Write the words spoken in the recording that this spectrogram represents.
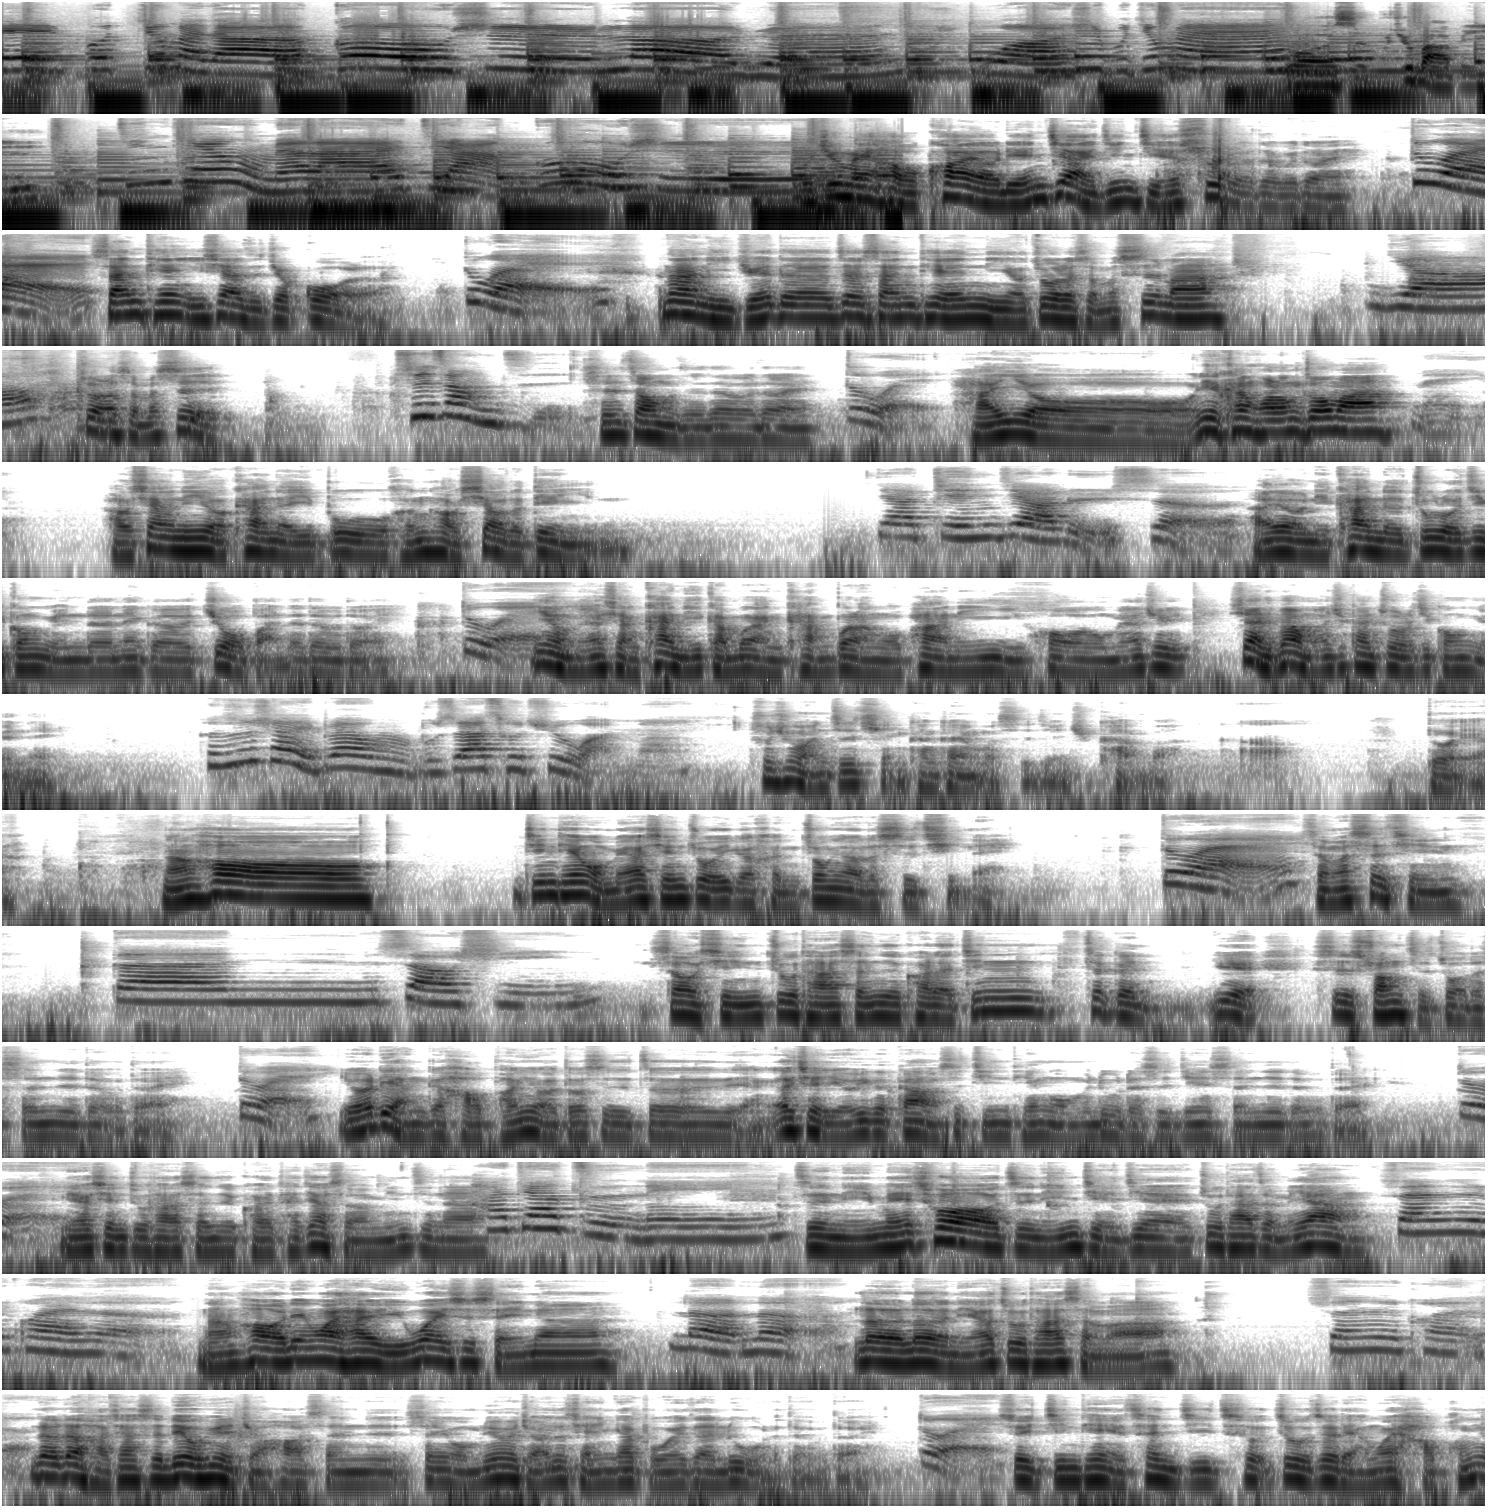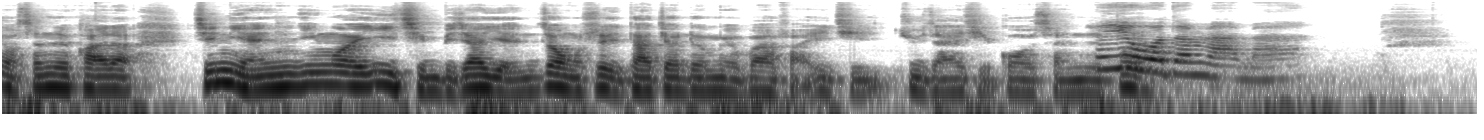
听不就美的故事乐园，我是不就美。我是不就爸比，今天我们要来讲故事。不就美好快哦，年假已经结束了，对不对？对三天一下子就过了。对，那你觉得这三天你有做了什么事吗？有做了什么事？吃粽子，吃粽子，对不对？对，还有，你有看划龙舟吗？没有好像你有看了一部很好笑的电影，叫尖叫旅社，还有你看了《侏罗纪公园》的那个旧版的，对不对？对因对，为我们要想看，你敢不敢看？不然我怕你以后我们要去下礼拜我们要去看《侏罗纪公园》呢。可是下礼拜我们不是要出去玩吗？出去玩之前看看有没有时间去看吧。哦，对呀、然后今天我们要先做一个很重要的事情呢。对，什么事情？跟寿星，寿星祝他生日快乐。今这个月是双子座的生日，对不对？对有两个好朋友都是这两，而且有一个刚好是今天我们录的时间生日，对不对？对你，要先祝他生日快乐。他叫什么名字呢？他叫子宁，子宁，没错，子宁姐姐，祝她怎么样？生日快乐，然后另外还有一位是谁呢？乐乐，乐乐，你要祝他什么？生日快乐，乐乐好像是六月九号生日，所以我们六月九号之前应该不会再录了，对不对？对所以今天也趁机祝祝这两位好朋友生日快乐。今年因为疫情比较严重，所以大家都没有办法一起聚在一起过生日。不还有我的妈妈，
